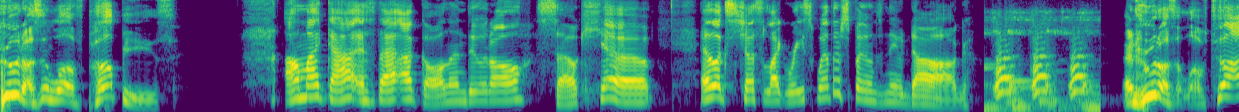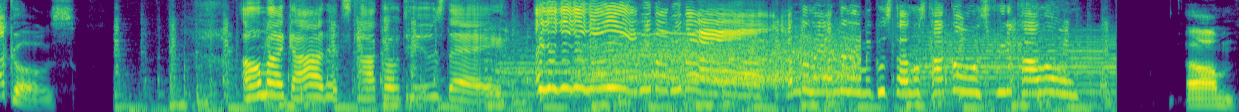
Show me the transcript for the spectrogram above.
Who doesn't love puppies? Oh my god, is that a golden doodle? So cute. It looks just like Reese Witherspoon's new dog. And who doesn't love tacos? Oh my god, it's Taco Tuesday. Ay, ay, ay, ay, ay, arriba, arriba. Ándale, ándale, me gustan los tacos, Frida Kahlo. Um,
